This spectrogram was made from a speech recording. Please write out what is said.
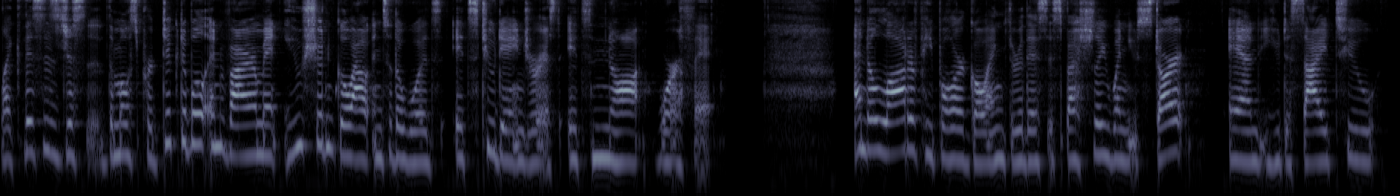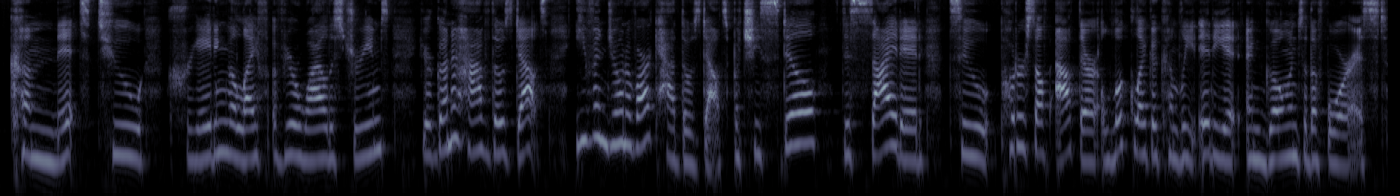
Like this is just the most predictable environment. You shouldn't go out into the woods. It's too dangerous. It's not worth it. And a lot of people are going through this, especially when you start and you decide to commit to creating the life of your wildest dreams, you're gonna have those doubts. Even Joan of Arc had those doubts, but she still decided to put herself out there, look like a complete idiot, and go into the forest,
